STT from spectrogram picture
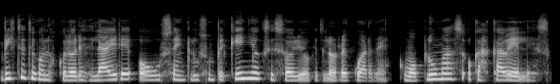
Vístete con los colores del aire o usa incluso un pequeño accesorio que te lo recuerde, como plumas o cascabeles.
